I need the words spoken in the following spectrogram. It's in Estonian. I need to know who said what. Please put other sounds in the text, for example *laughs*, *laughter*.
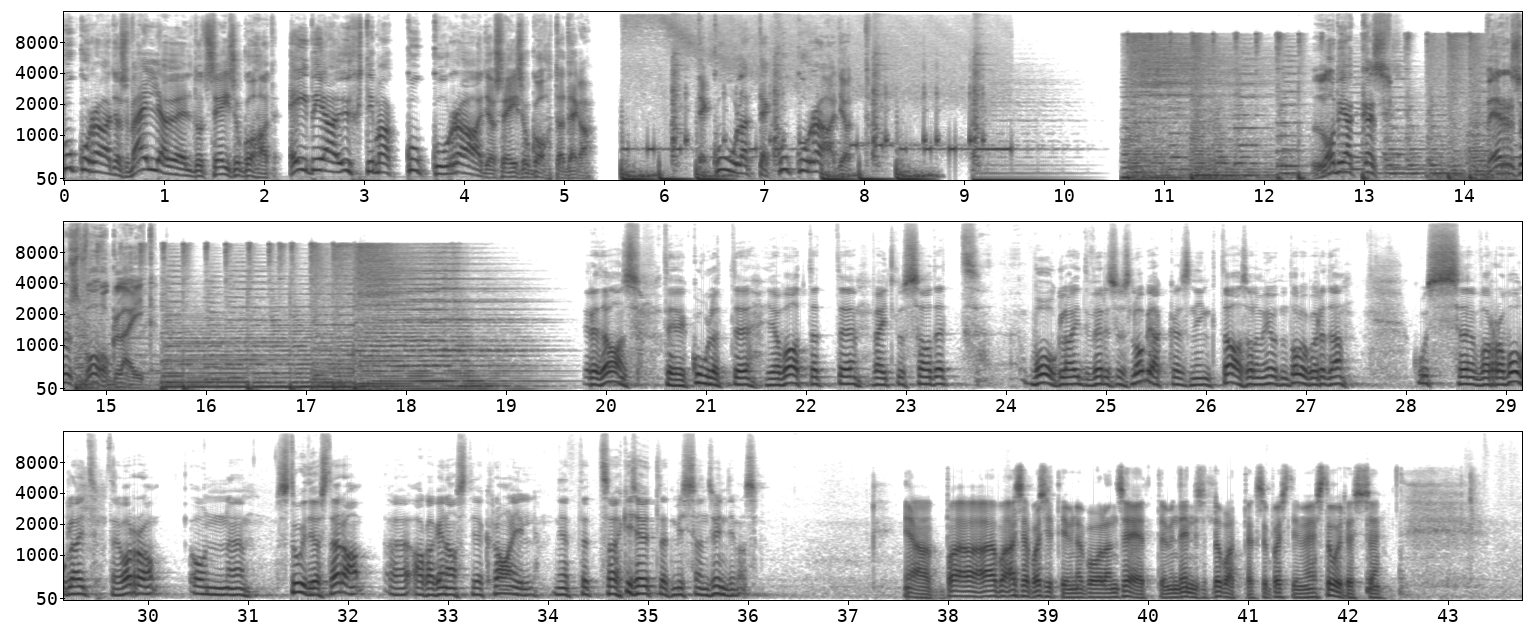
Speaker 1: Kuku Raadios välja öeldud seisukohad ei pea ühtima Kuku Raadio seisukohtadega. Te kuulate Kuku Raadiot. lobjakas versus Vooglaid.
Speaker 2: tere taas, te kuulate ja vaatate väitlussaadet Vooglaid versus Lobjakas ning taas oleme jõudnud olukorda kus äh, Varro Vooglaid, tere Varro, on äh, stuudiost ära, äh, aga kenasti ekraanil, nii et, et sa ehk ise ütled, mis on sündimas.
Speaker 3: Ja asja positiivne pool on see, et mind endiselt lubatakse Postimehe stuudiosse.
